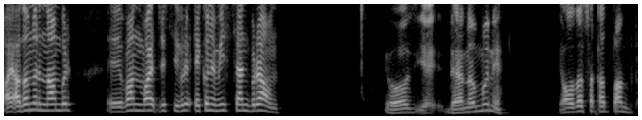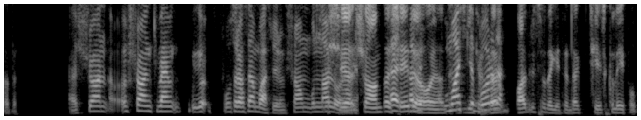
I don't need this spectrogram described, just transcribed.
Ay adamların number e, one wide receiver ekonomi Sam Brown. Yo, Darnell Mooney. O da sakatlandı tabii. Ya şu an şu anki ben fotoğraftan bahsediyorum. Şu an bunlarla Şey- oynuyor. şu anda Evet, şey tabii. de Bu oynadı. maçta bu getirdiler. arada- Wide receiver da getirdiler. Chase Claypool.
